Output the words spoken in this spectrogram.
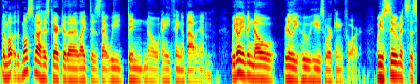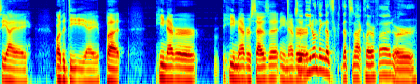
the mo- the most about his character that I liked is that we didn't know anything about him. We don't even know really who he's working for. We assume it's the CIA or the DEA, but he never he never says it. He never. So you don't think that's that's not clarified, or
